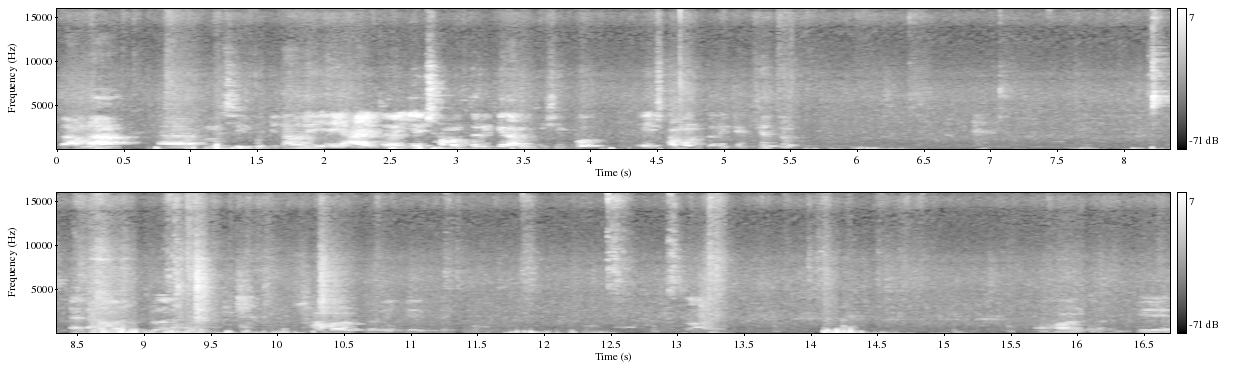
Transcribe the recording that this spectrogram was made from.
তো আমরা শিখব কি তাহলে এই আয়ত, এই সামন্তরিকের আমি কি শিখব? এই সামন্তরিকের ক্ষেত্র। এক নম্বর সূত্র আছে সামন্তরিকের ক্ষেত্র। সামন্তরিকের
